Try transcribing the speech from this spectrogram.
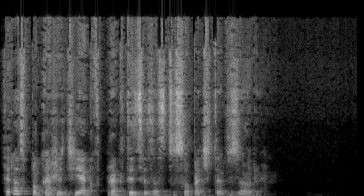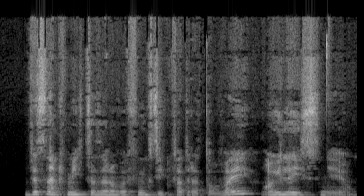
Teraz pokażę Ci, jak w praktyce zastosować te wzory. Wyznacz miejsca zerowe funkcji kwadratowej, o ile istnieją.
